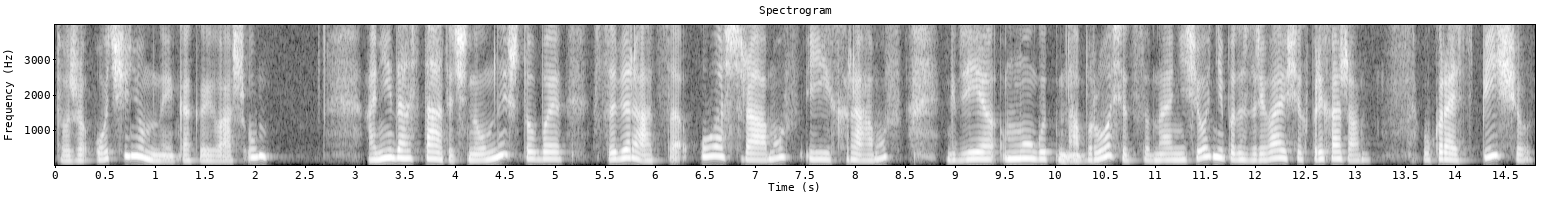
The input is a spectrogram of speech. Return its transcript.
тоже очень умны, как и ваш ум. Они достаточно умны, чтобы собираться у ашрамов и храмов, где могут наброситься на ничего не подозревающих прихожан, украсть пищу,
